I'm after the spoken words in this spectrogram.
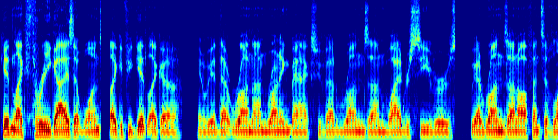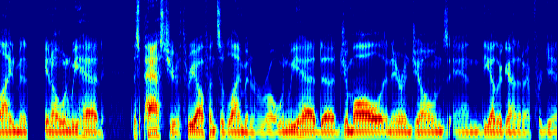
getting like three guys at once. Like if you get like a, you know, we had that run on running backs, we've had runs on wide receivers, we had runs on offensive linemen. You know, when we had this past year three offensive linemen in a row, when we had uh, Jamaal and Aaron Jones and the other guy that I forget,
